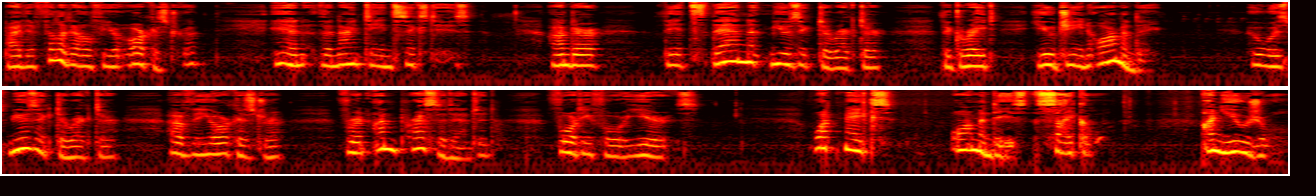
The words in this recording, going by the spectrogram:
by the Philadelphia Orchestra in the 1960s under its then music director, the great Eugene Ormandy, who was music director of the orchestra for an unprecedented 44 years. What makes Ormandy's cycle unusual,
